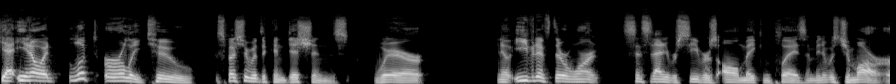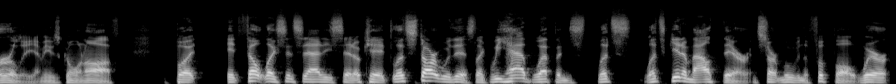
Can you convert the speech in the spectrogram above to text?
Yeah, you know, it looked early too, especially with the conditions where, you know, even if there weren't Cincinnati receivers all making plays, I mean, it was Ja'Marr early. I mean, he was going off. But it felt like Cincinnati said, "Okay, let's start with this. Like we have weapons. Let's let's get them out there and start moving the football." Where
